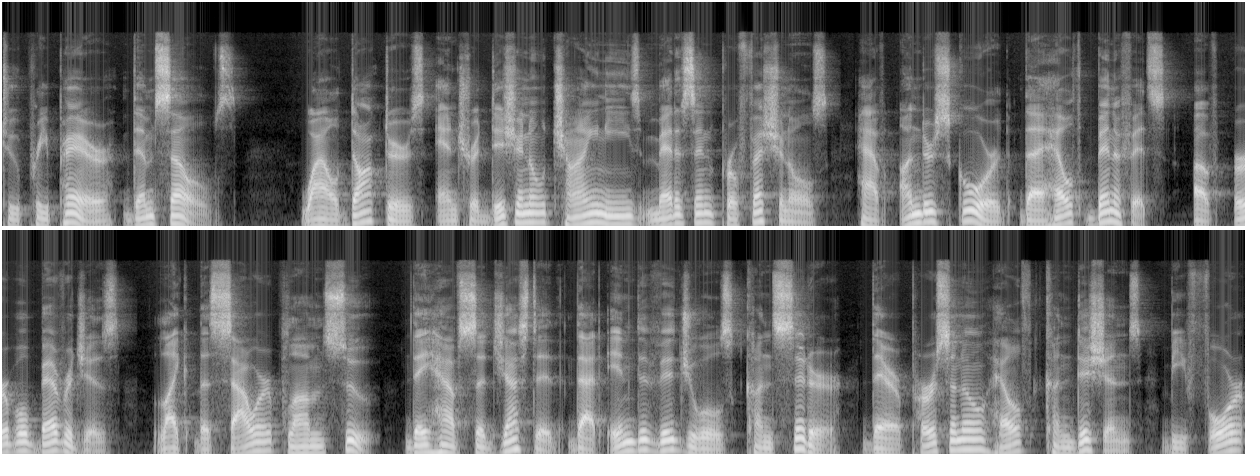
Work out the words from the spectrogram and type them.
to prepare themselves. While doctors and traditional Chinese medicine professionals have underscored the health benefits of herbal beverages like the sour plum soup, they have suggested that individuals consider their personal health conditions before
